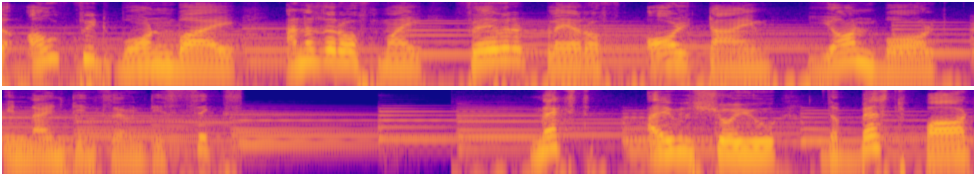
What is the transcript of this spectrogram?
the outfit worn by another of my favorite player of all time, Bjorn Borg in 1976. Next, I will show you the best part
